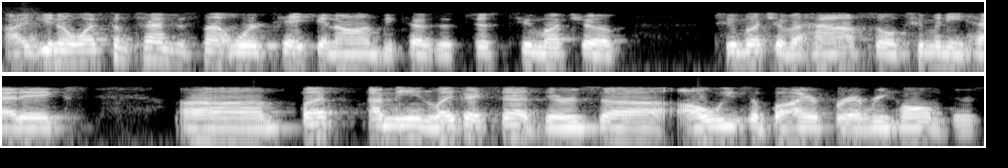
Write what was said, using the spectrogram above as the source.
I, you know what? Sometimes it's not worth taking on because it's just too much of too much of a hassle, too many headaches. Um, but I mean, like I said, there's uh, always a buyer for every home. There's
